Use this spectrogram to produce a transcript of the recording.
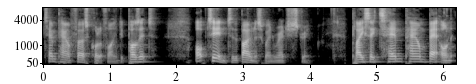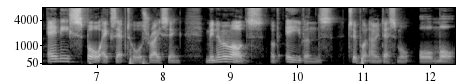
£10 first qualifying deposit, opt in to the bonus when registering. Place a £10 bet on any sport except horse racing, minimum odds of evens 2.0 in decimal or more.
